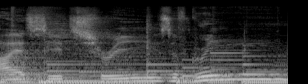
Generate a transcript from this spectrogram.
I see trees of green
